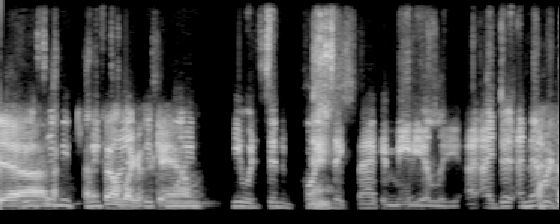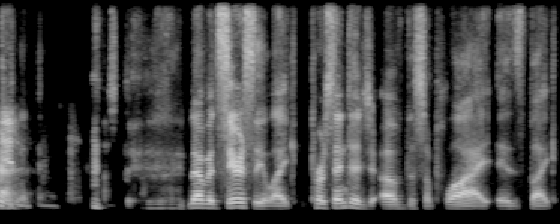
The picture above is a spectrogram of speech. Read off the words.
yeah, sounds like a Bitcoin. scam he would send a point six back immediately. I, I did. I never did it. no, but seriously, like percentage of the supply is like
